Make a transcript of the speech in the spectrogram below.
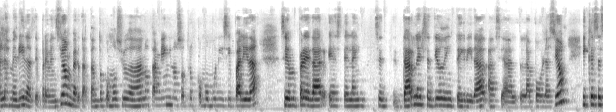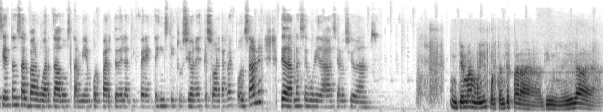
las medidas de prevención, ¿verdad? Tanto como ciudadano también y nosotros como municipalidad, siempre dar este, la, darle el sentido de integridad hacia la población y que se sientan salvaguardados también por parte de las diferentes instituciones que son las responsables de dar la seguridad hacia los ciudadanos. Un tema muy importante para disminuir la,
